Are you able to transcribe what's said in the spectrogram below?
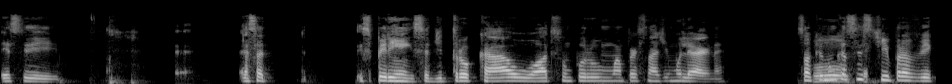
esse, essa experiência de trocar o Watson por uma personagem mulher, né? Só que eu Hum. nunca assisti pra ver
